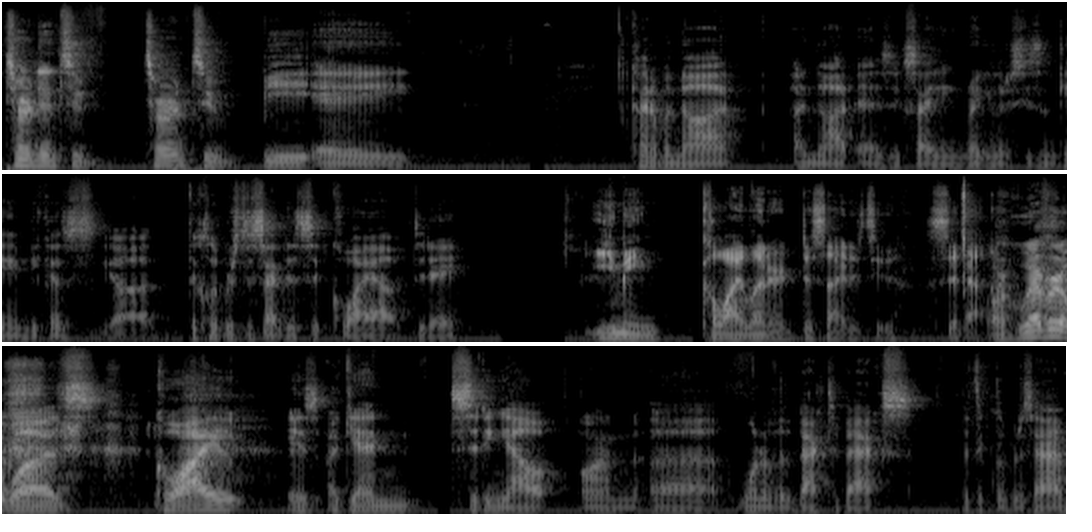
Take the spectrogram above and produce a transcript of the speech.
turned into turned to be a kind of a not a not as exciting regular season game because uh, the Clippers decided to sit Kawhi out today. You mean Kawhi Leonard decided to sit out? or whoever it was, Kawhi is again sitting out on uh, one of the back to backs that the Clippers have.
